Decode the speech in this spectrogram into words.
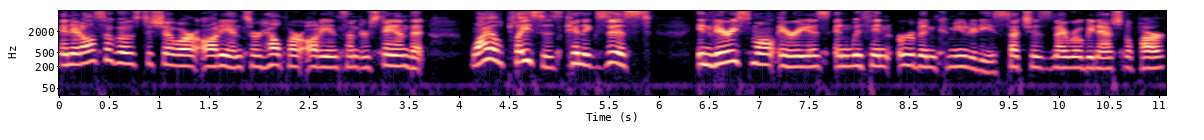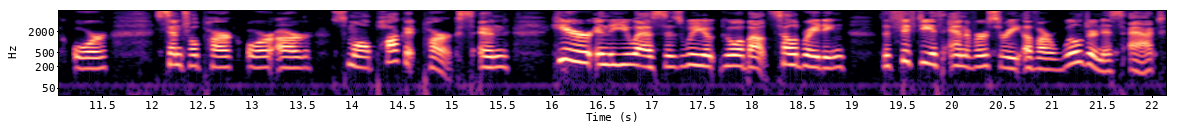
And it also goes to show our audience or help our audience understand that wild places can exist in very small areas and within urban communities, such as Nairobi National Park or Central Park or our small pocket parks. And here in the U.S., as we go about celebrating the 50th anniversary of our Wilderness Act,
